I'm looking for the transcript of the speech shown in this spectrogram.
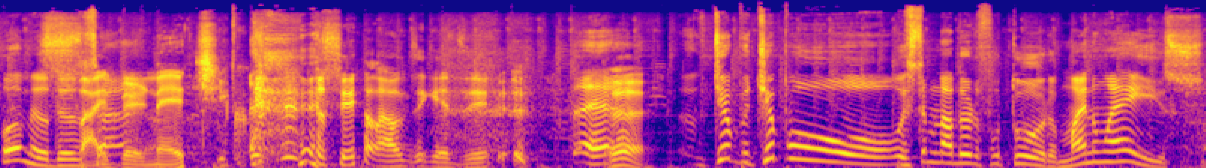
oh meu Deus. Cybernético. Sei lá o que você quer dizer. É, Ah, tipo, tipo o Exterminador do Futuro, mas não é isso.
